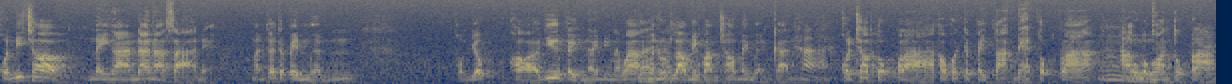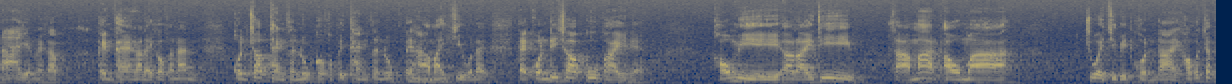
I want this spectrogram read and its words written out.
คนที่ชอบในงานด้านอาสาเนี่ย มันก็จะเป็นเหมือน ผมยกขอยืดไปอีกหน้อยหนึงนะว่าได้ครับมนุษย์เรามีความชอบไม่เหมือนกันค่ะคนชอบตกปลาเขาก็จะไปตากแดดตกปลาหาอุปกรณ์ตกปลาได้เห็นไหมครับ แพงๆอะไรเขาก็นั่น คนชอบแทงสนุกเขาก็ไปแทงสนุกไปหาไม้คิวอะไร แต่คนที่ชอบกู้ภัยเนี่ยเขามีอะไรที่สามารถเอามาช่วยชีวิตคนได้ เขาก็จะไป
